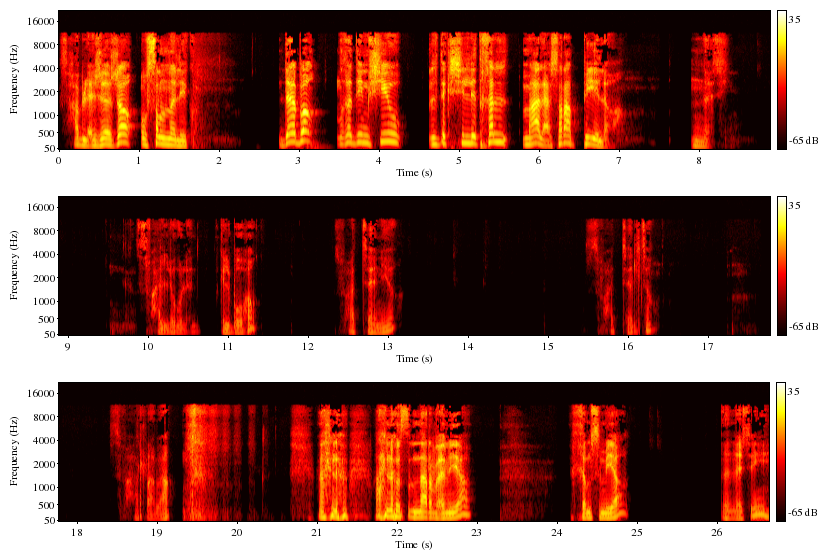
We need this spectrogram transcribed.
صحاب العجاجة وصلنا لكم دابا غادي نمشيو لداك الشيء اللي دخل مع العشرة بيلا. ناسي. الصفحة الأولى قلبوها. الصفحة الثانية. الصفحة الثالثة. الصفحة الرابعة. إحنا إحنا وصلنا 400 500 ماشي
